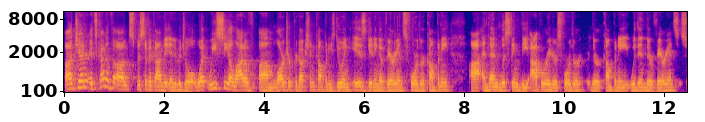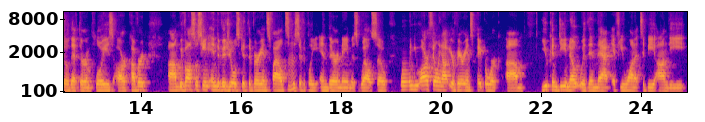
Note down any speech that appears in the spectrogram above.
Uh, it's kind of uh, specific on the individual. What we see a lot of um, larger production companies doing is getting a variance for their company uh, and then listing the operators for their, their company within their variance so that their employees are covered. Um, we've also seen individuals get the variance filed mm-hmm. specifically in their name as well. So when you are filling out your variance paperwork, um, you can denote within that if you want it to be on the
